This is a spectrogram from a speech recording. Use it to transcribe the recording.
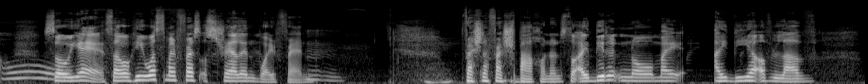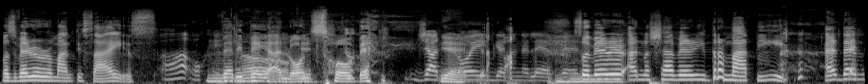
Oh. So yeah, so he was my first Australian boyfriend. Fresh na fresh pa ako nun. So I didn't know my idea of love was very romanticized. ah, okay. Very Ah, Bea okay. Alonso. Very, John Yeah. Lloyd, ganun na level. so very, ano siya, very dramatic. And then,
